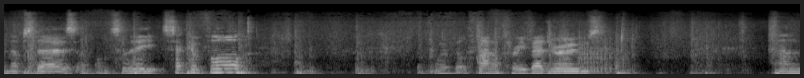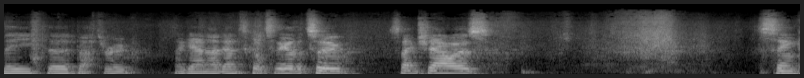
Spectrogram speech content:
And upstairs onto the second floor. We've got the final three bedrooms and the third bathroom. Again, identical to the other two, same showers, sink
